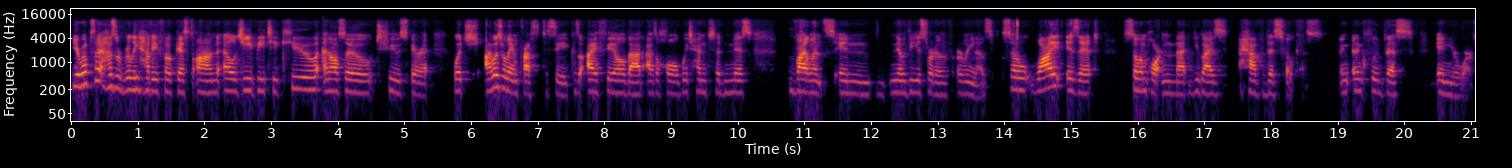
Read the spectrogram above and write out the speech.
Your website has a really heavy focus on LGBTQ and also Two Spirit, which I was really impressed to see because I feel that as a whole we tend to miss violence in you know these sort of arenas. So why is it so important that you guys have this focus and, and include this in your work.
